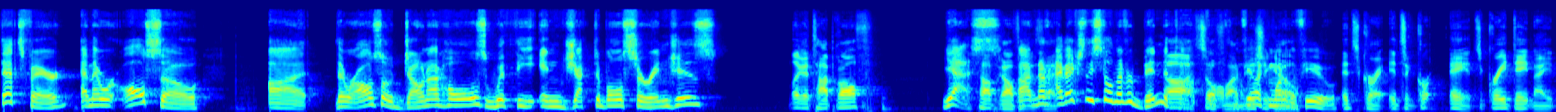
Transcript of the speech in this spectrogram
That's fair. And there were also uh there were also donut holes with the injectable syringes. Like a Top Golf, Yes. Topgolf I've never. I've actually still never been to Oh, Top it's so Golf. fun. I We feel like I'm one of the few. it's great. It's a great hey, it's a great date night.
